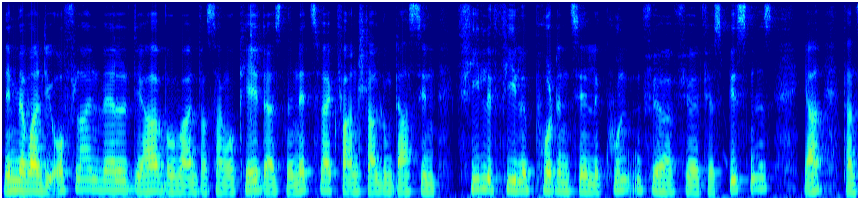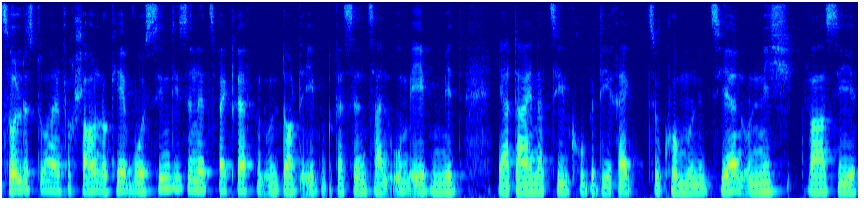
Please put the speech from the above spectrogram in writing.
nehmen wir mal die Offline-Welt, ja, wo wir einfach sagen, okay, da ist eine Netzwerkveranstaltung, da sind viele, viele potenzielle Kunden für, für, fürs Business, ja, dann solltest du einfach schauen, okay, wo sind diese Netzwerktreffen und dort eben präsent sein, um eben mit ja, deiner Zielgruppe direkt zu kommunizieren und nicht quasi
